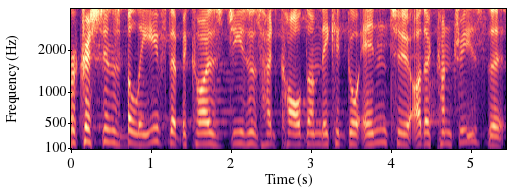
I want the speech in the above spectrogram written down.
where Christians believed that because Jesus had called them, they could go into other countries that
